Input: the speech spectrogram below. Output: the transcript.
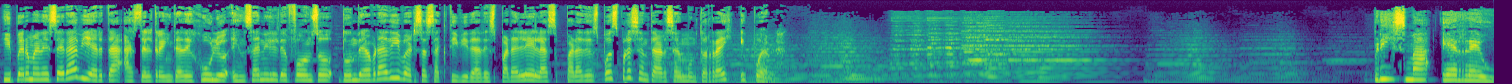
y permanecerá abierta hasta el 30 de julio en San Ildefonso, donde habrá diversas actividades paralelas para después presentarse en Monterrey y Puebla. Prisma RU.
